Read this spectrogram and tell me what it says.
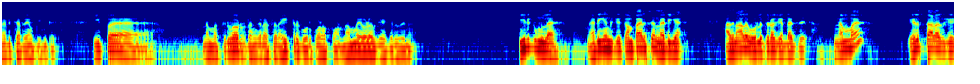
நடிச்சிட்றேன் அப்படின்ட்டு. இப்போ நம்ம திருவாரூர் தங்கராசு ரைட்டருக்கு ஒரு குழப்பம். நம்ம எவ்வளோ கேட்குறதுன்னு இருக்கும்ல. நடிகனுக்கு கம்பேரிசன் நடிகன். அதனால் ஒரு லட்ச ரூபா கேட்டாச்சு. நம்ம எழுத்தாளருக்கு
